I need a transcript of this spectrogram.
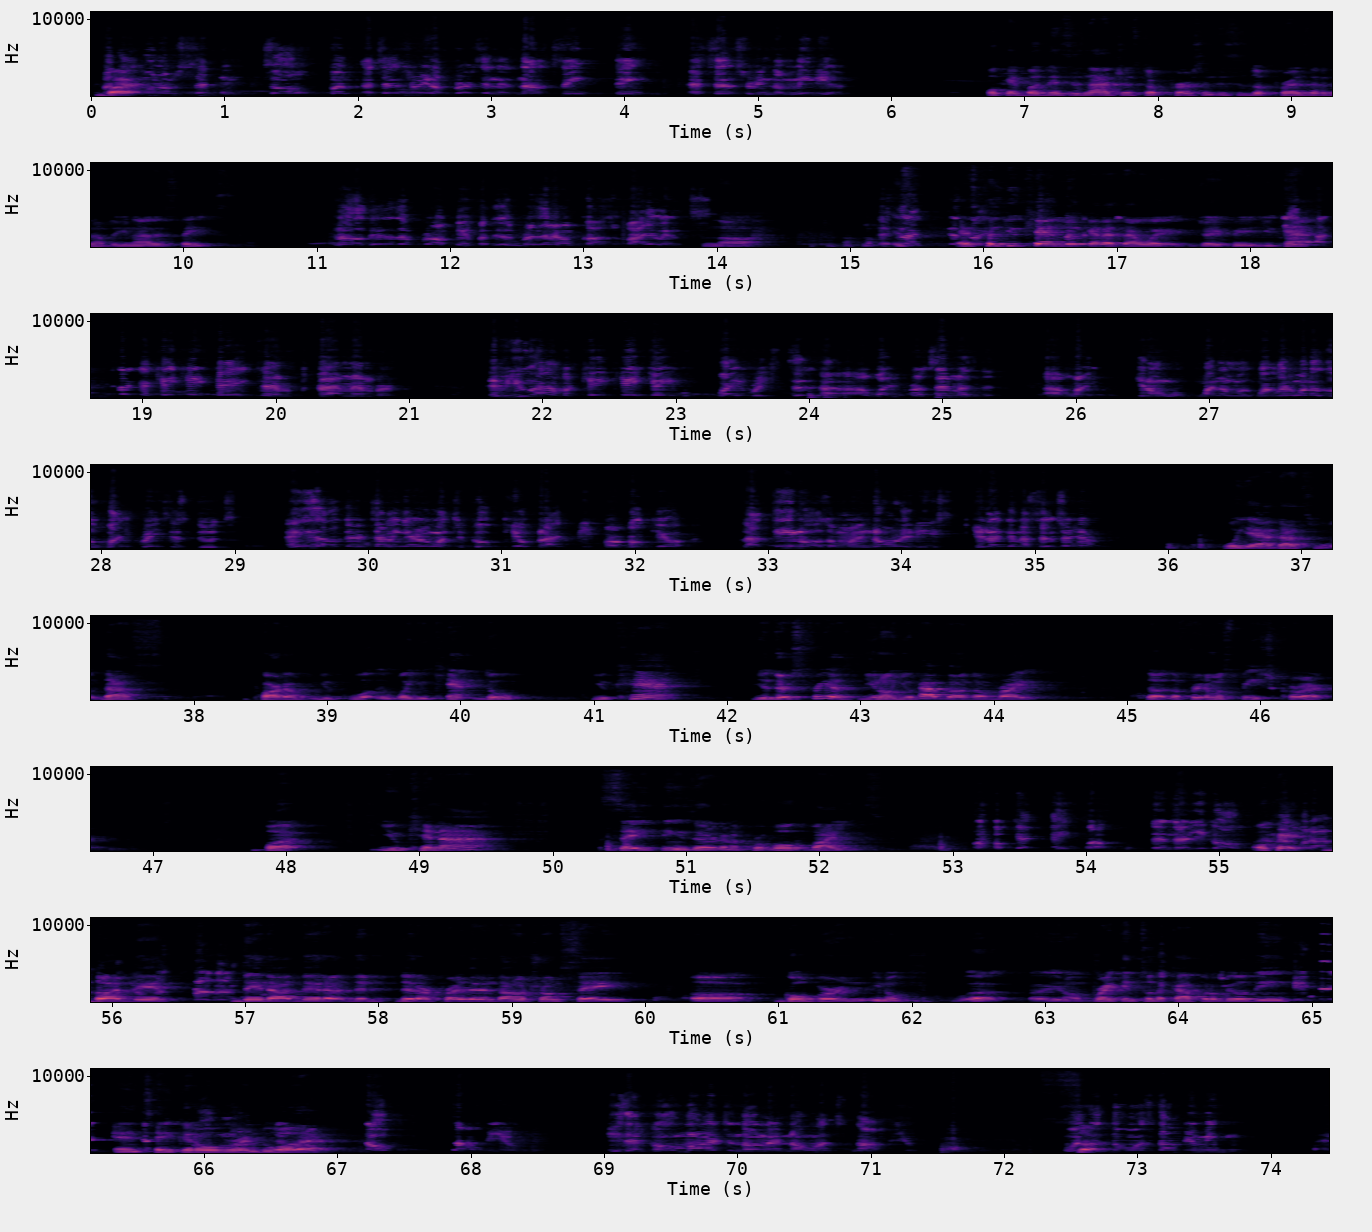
but, but that's what I'm saying. So, but censoring a person is not the same thing as censoring the media. okay but this is not just a person this is the president of the united states No, this is a problem, but this president will cause violence. No. It's It's like- like- because you can't look at it that way, JP. You can't. It's like a KKK tem- clan member. If you have a KKK white race, uh, a white supremacist, a white, you know, one of one, of those white racist dudes, and he's out there telling everyone to go kill black people, go kill Latinos or minorities, you're not gonna censor him? Well, yeah, that's that's part of you. What, what you can't do. You can't. You, there's free as you know. You have the the right, the the freedom of speech, correct? But you cannot say things that are gonna provoke violence. Okay, well, then there you go. Okay, That's what happened but did did uh, did, uh, did did our president Donald Trump say, uh, go burn, you know, uh, uh, you know, break into the Capitol building and take it over and do all that? No, stop you. He said, go march and don't let no one stop you. What So does no one stop you mean?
